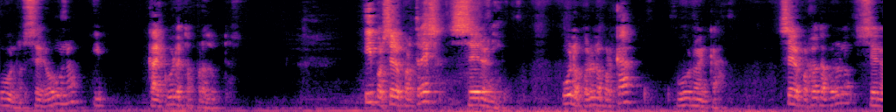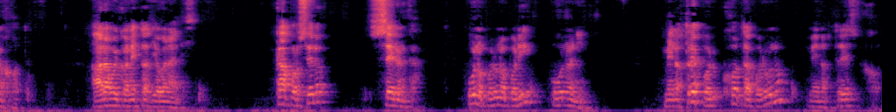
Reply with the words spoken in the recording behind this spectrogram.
0,101 y calculo estos productos. Y por 0 por 3, 0 en I. 1 por 1 por K, 1 en K. 0 por J por 1, 0 en J. Ahora voy con estas diagonales. K por 0, 0 en K. 1 por 1 por I, 1 en I. Menos 3 por J por 1, menos 3J.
